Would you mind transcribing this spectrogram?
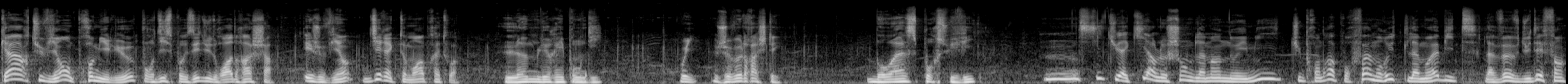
car tu viens en premier lieu pour disposer du droit de rachat, et je viens directement après toi. L'homme lui répondit. Oui, je veux le racheter. Boaz poursuivit. Hmm, si tu acquiers le champ de la main de Noémie, tu prendras pour femme Ruth la Moabite, la veuve du défunt,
